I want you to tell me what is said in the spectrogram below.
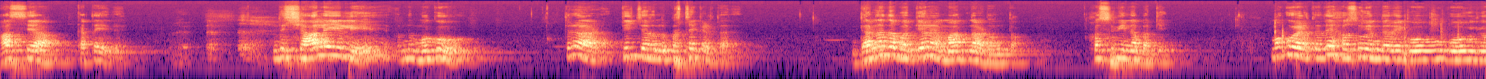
ಹಾಸ್ಯ ಕಥೆ ಇದೆ. ಒಂದು ಶಾಲೆಯಲ್ಲಿ ಒಂದು ಮಗು, ಹತ್ರ ಟೀಚರ್ ಒಂದು ಪ್ರಶ್ನೆ ಕೇಳ್ತಾರೆ. ದನದ ಬಗ್ಗೆ ಮಾತನಾಡು ಅಂತ. ಹಸುವಿನ ಬಗ್ಗೆ ಮಗು ಹೇಳ್ತದೆ, ಹಸು ಎಂದರೆ ಗೋವು ಗೋವಿಗೆ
